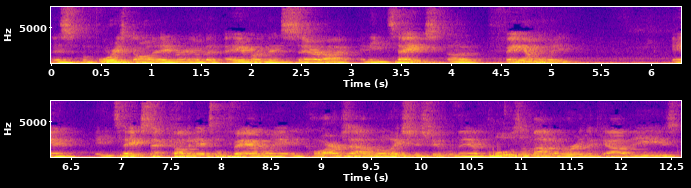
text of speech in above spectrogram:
This is before he's called Abraham, but Abram and Sarah, and he takes a family and he takes that covenantal family and he carves out a relationship with them, pulls them out of Ur of the Chaldees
